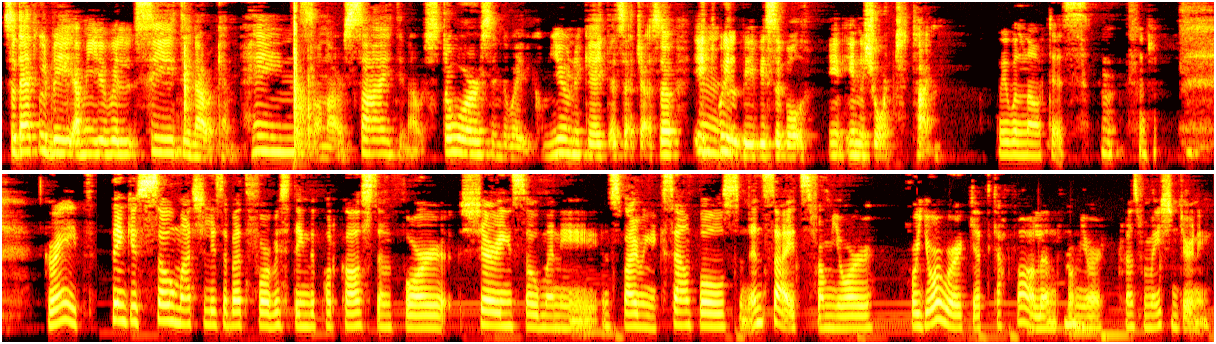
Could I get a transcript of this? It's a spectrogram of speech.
So that will be, I mean, you will see it in our campaigns, on our site, in our stores, in the way we communicate, etc. So it mm. will be visible in, in a short time. We will notice. Mm. Great. Thank you so much, Elisabeth, for visiting the podcast and for sharing so many inspiring examples and insights from your for your work at Kappahl and from mm. your transformation journey.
